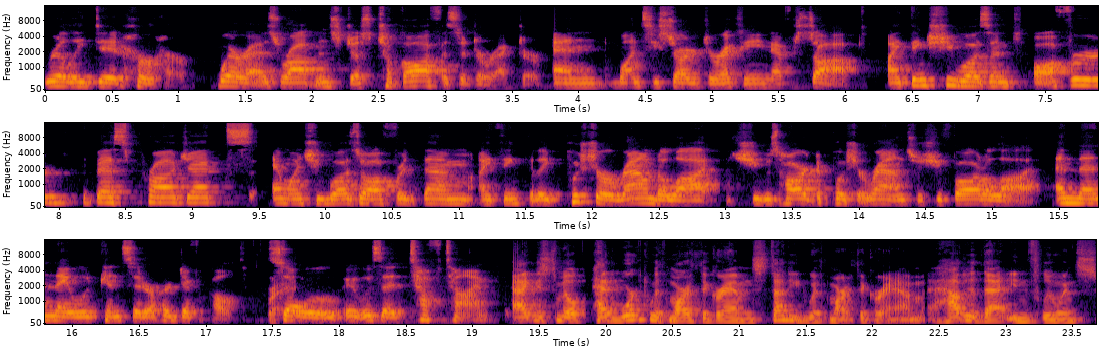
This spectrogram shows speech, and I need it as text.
really did hurt her. Whereas robbins just took off as a director. And once he started directing he never stopped I think she wasn't offered the best projects. And when she was offered them, I think they pushed her around a lot. She was hard to push around, so she fought a lot. And then they would consider her difficult. Right. So it was a tough time. Agnes DeMille had worked with Martha Graham and studied with Martha Graham. How did that influence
